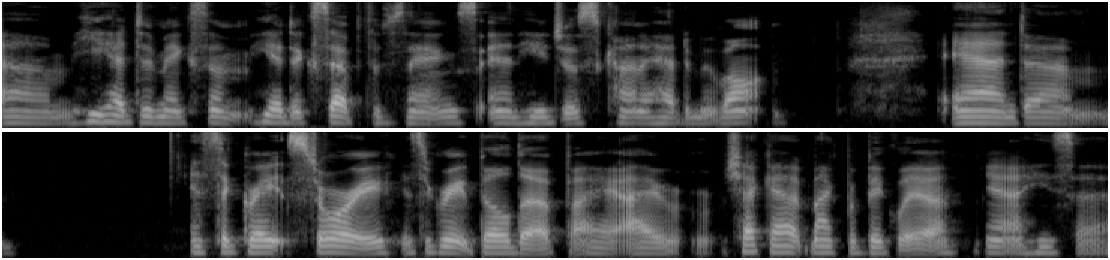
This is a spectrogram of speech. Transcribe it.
um, he had to make some, he had to accept some things and he just kind of had to move on. And um, it's a great story. It's a great buildup. I, I check out Mike Birbiglia. Yeah, he's a, uh,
